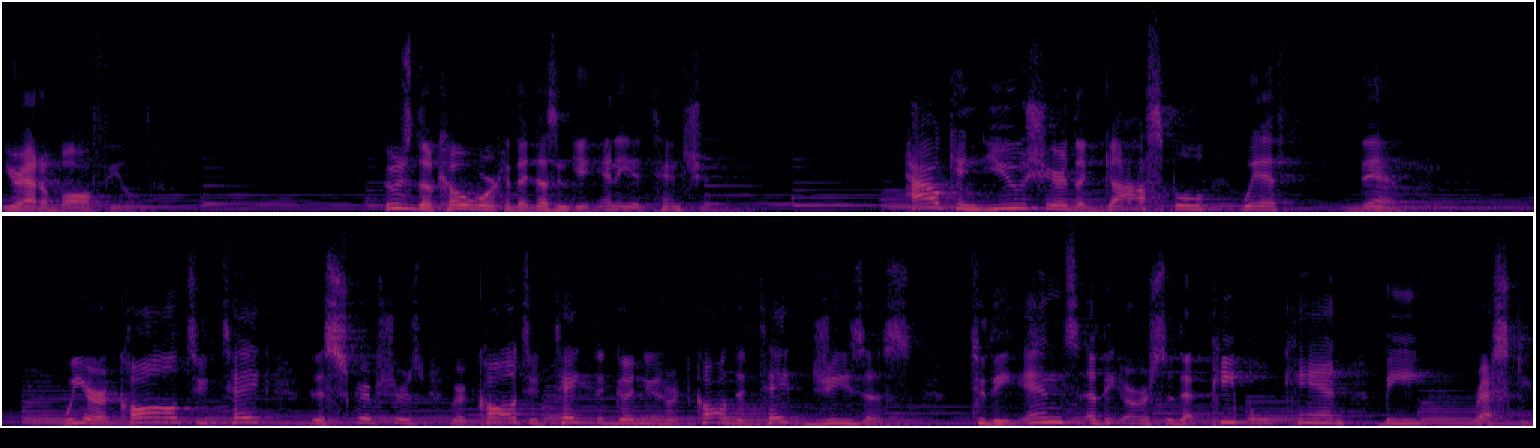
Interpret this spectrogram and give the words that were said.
you're at a ball field? Who's the coworker that doesn't get any attention? How can you share the gospel with them. We are called to take the scriptures, we're called to take the good news, we're called to take Jesus to the ends of the earth so that people can be rescued.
